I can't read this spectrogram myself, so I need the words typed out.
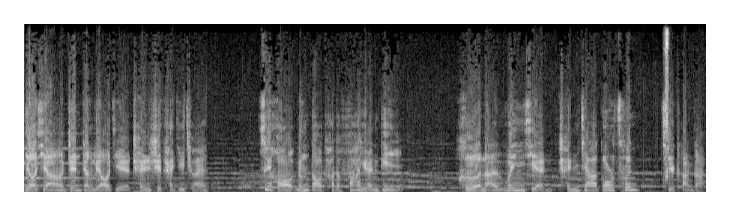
要想真正了解陈氏太极拳，最好能到它的发源地河南温县陈家沟村去看看。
